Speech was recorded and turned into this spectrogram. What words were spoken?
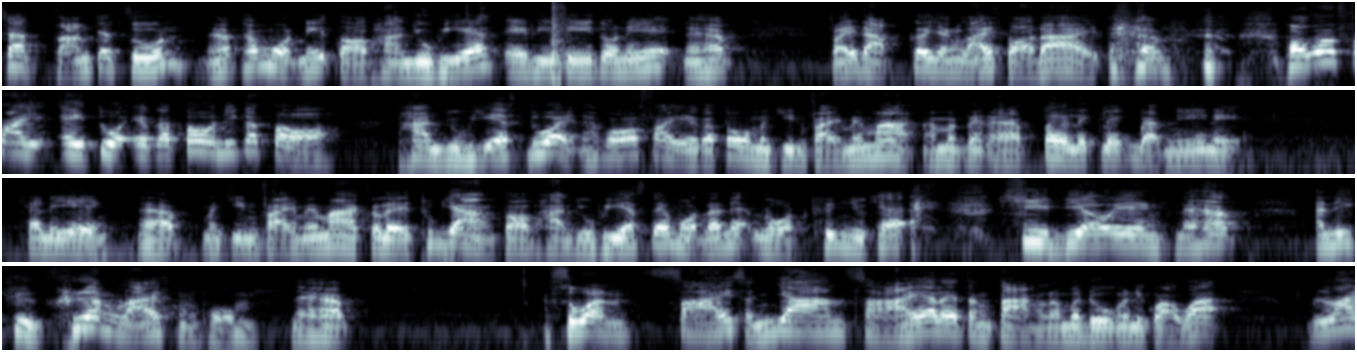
Z370 นะครับทั้งหมดนี้ต่อผ่าน UPS APC ตัวนี้นะครับ ไฟดับก็ยังไลฟ์ต่อได้นะครับเพราะว่าไฟไอตัวเอลกาโตนี้ก็ต่อผ่าน UPS ด้วยนะเพราะว่าไฟเอลกาโตมันกินไฟไม่มากนะมันเป็นอะแดปเตอร์เล็ก ๆ แบบนี้นี่แค่นี้เองนะครับ มันกินไฟไม่มากก็เลยทุกอย่างต่อผ่าน UPS ได้หมดแล้วเนี่ยโหลดขึ้นอยู่แค่ ขีดเดียวเองนะครับ อันนี้คือเครื่องไลฟ์ของผมนะครับ ส่วนสายสัญญาณสายอะไรต่างๆ เรามาดูกันดีกว่าว่า ไล่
